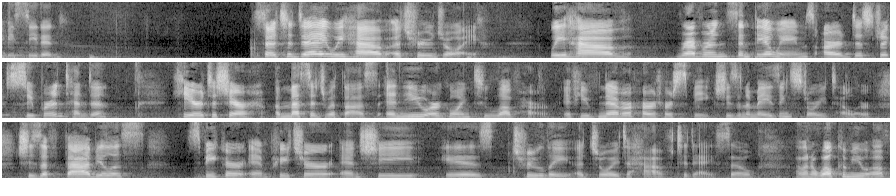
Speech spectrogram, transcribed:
May be seated. So today we have a true joy. We have Reverend Cynthia Weems, our district superintendent, here to share a message with us, and you are going to love her. If you've never heard her speak, she's an amazing storyteller. She's a fabulous speaker and preacher, and she is truly a joy to have today. So I want to welcome you up.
